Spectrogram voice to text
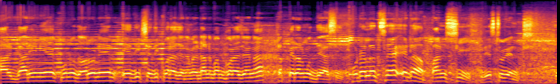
আর গাড়ি নিয়ে কোনো ধরনের এদিক সেদিক করা যায় না মানে ডান বাম করা যায় না, একটা পেরার মধ্যে আছি। হোটেল হচ্ছে এটা পানসি রেস্টুরেন্ট। তো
